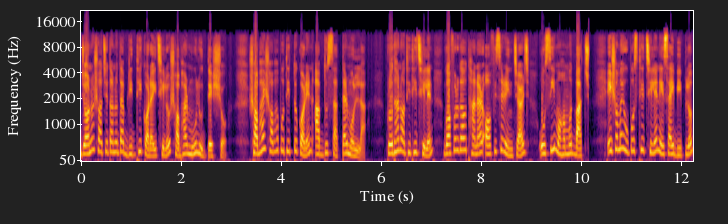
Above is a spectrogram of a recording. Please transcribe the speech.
জনসচেতনতা বৃদ্ধি করাই ছিল সভার মূল উদ্দেশ্য। সভায় সভাপতিত্ব করেন আব্দুস সাত্তার মোল্লা। প্রধান অতিথি ছিলেন গফরগাঁও থানার officer in charge OC Mohammad Bachchu. এ সময় উপস্থিত ছিলেন এসআই বিপ্লব,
